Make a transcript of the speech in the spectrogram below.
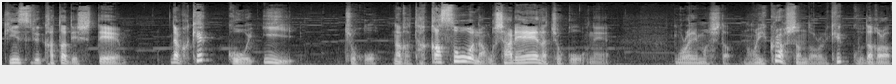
気にする方でして、なんか結構いいチョコ、なんか高そうなおしゃれなチョコをね、もらいました。いくらしたんだろう？結構、だから、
